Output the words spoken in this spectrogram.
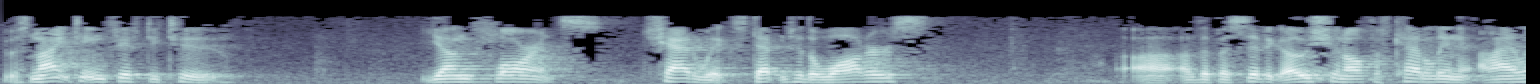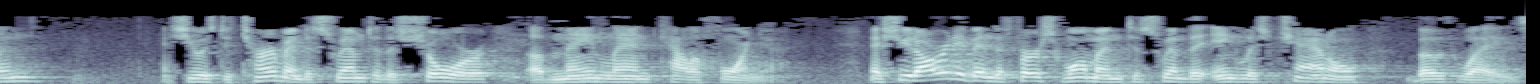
It was 1952. Young Florence Chadwick stepped into the waters uh, of the Pacific Ocean off of Catalina Island, and she was determined to swim to the shore of mainland California. Now, she had already been the first woman to swim the English Channel both ways.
